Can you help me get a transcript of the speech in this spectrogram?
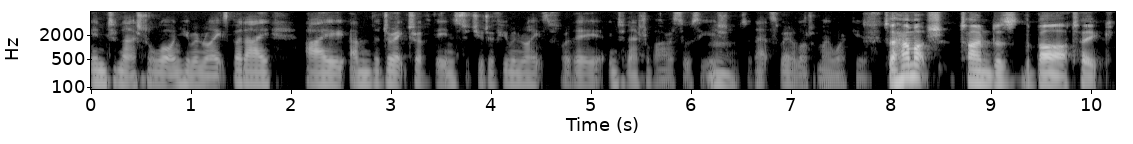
international law and human rights, but I, I am the director of the Institute of Human Rights for the International Bar Association. Mm. So that's where a lot of my work is. So, how much time does the bar take?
